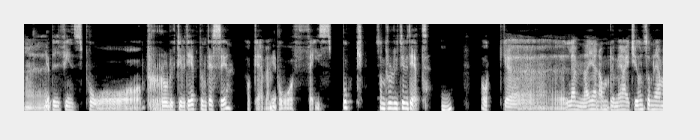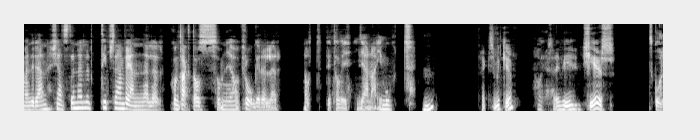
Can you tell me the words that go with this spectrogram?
Eh, Japp. Vi finns på produktivitet.se och även Japp. på Facebook som produktivitet. Mm. Och eh, lämna gärna omdöme i iTunes om ni använder den tjänsten eller tipsa en vän eller kontakta oss om ni har frågor eller något. Det tar vi gärna emot. Tack så mycket. Oj. Säger vi cheers. Skål!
